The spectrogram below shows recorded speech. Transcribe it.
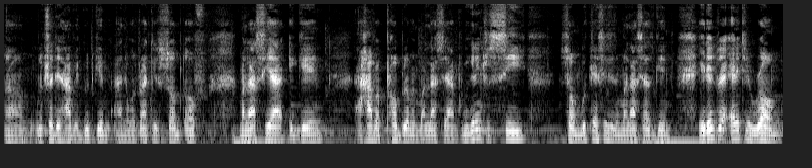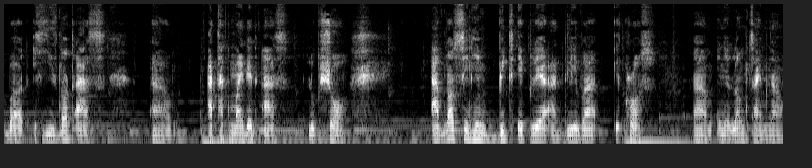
um, Luke Shaw did have a good game and it was rightly subbed off. Malacia again, I have a problem with Malacia. I'm beginning to see some weaknesses in Malacia's game. He didn't do anything wrong, but he's not as um, attack minded as Luke Shaw. I've not seen him beat a player and deliver a cross um, in a long time now.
